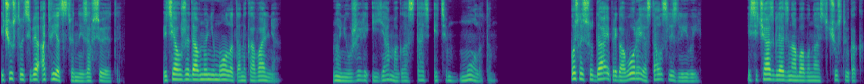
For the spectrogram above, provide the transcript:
и чувствовать себя ответственной за все это, ведь я уже давно не молот, а наковальня. Но неужели и я могла стать этим молотом? После суда и приговора я стала слезливой. И сейчас, глядя на бабу Настю, чувствую, как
